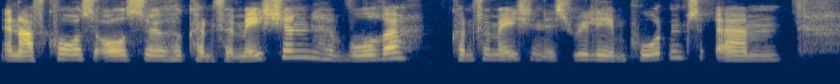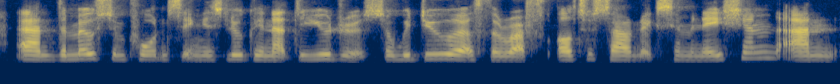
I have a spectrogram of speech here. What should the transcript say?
and of course also her confirmation, her vulva conformation is really important. Um, and the most important thing is looking at the uterus. So we do a thorough ultrasound examination and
